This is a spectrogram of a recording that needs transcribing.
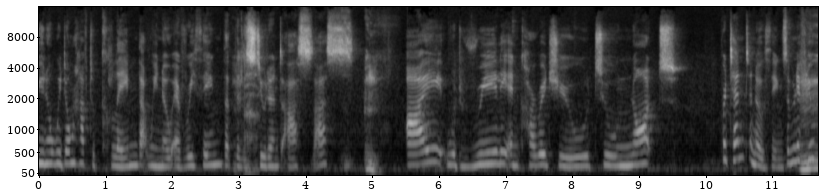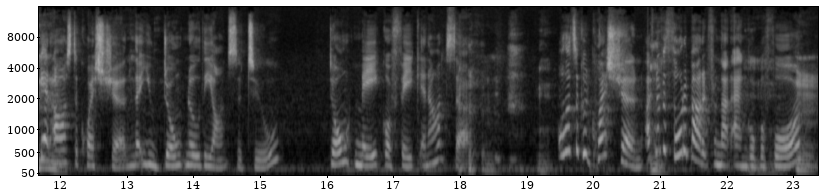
you know we don't have to claim that we know everything that the student asks us I would really encourage you to not pretend to know things I mean if you get asked a question that you don't know the answer to don't make or fake an answer Oh, that's a good question. I've never thought about it from that angle mm. before. Mm.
